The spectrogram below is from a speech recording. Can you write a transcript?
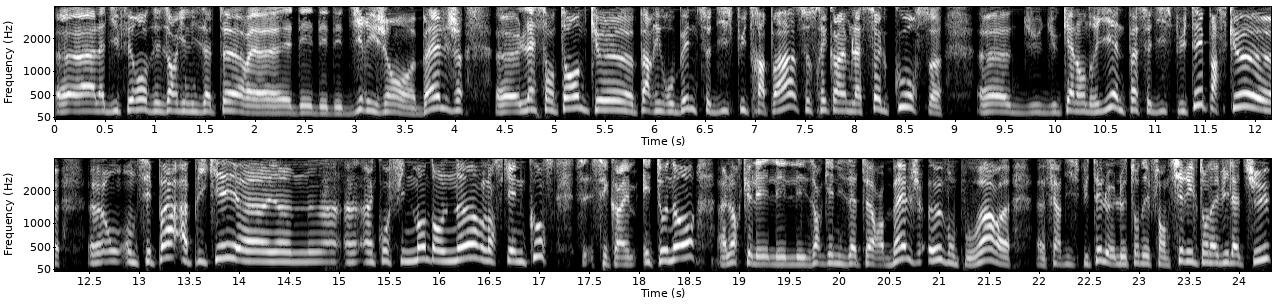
euh, à la différence des organisateurs euh, et des, des- des dirigeants euh, belges, euh, laisse entendre que Paris-Roubaix ne se disputera pas. Ce serait quand même la seule course euh, du, du calendrier à ne pas se disputer, parce que euh, on, on ne sait pas appliquer euh, un, un- un confinement dans le Nord lorsqu'il y a une course. C'est quand même étonnant, alors que les, les- les organisateurs belges, eux, vont pouvoir euh, faire disputer le, le Tour des Flandres. Cyril, ton avis là-dessus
